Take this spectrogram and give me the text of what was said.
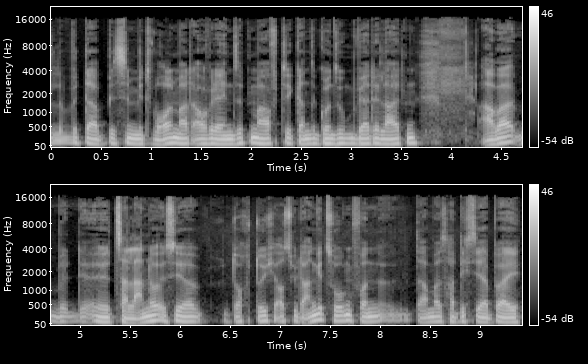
wird da ein bisschen mit Walmart auch wieder in Sippenhaft die ganzen Konsumwerte leiten. Aber äh, Zalando ist ja doch durchaus wieder angezogen. Von damals hatte ich sie ja bei,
